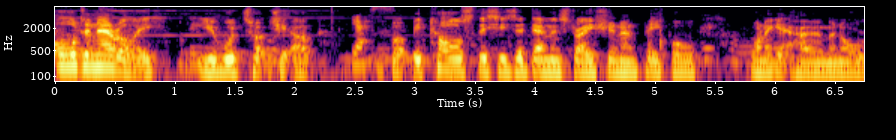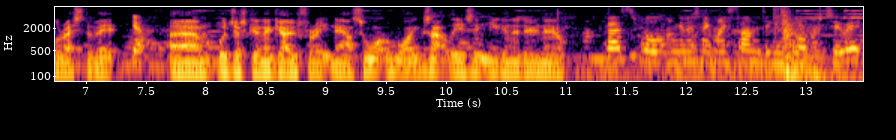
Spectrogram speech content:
Ordinarily, you would touch it up, Yes. but because this is a demonstration and people want to get home and all the rest of it, Yep. um, we're just going to go for it now. So, what, what exactly is it you're going to do now? First of all, I'm going to take my sanding block to it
